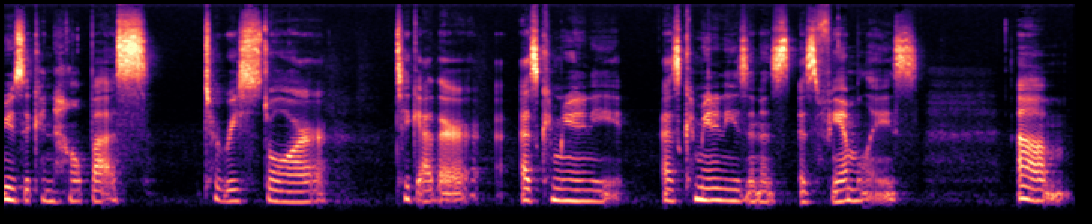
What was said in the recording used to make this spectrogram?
music can help us to restore together as community as communities and as, as families. Um,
